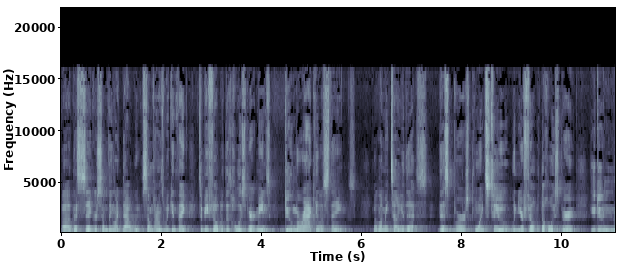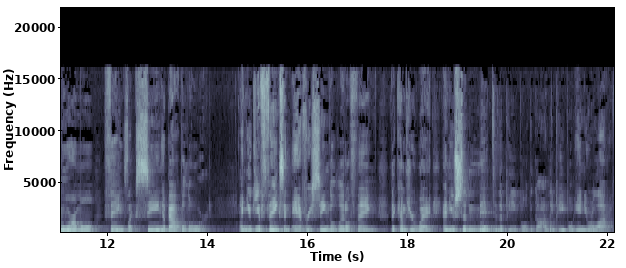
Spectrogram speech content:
uh, the sick, or something like that. We, sometimes we can think to be filled with the Holy Spirit means do miraculous things. But let me tell you this this verse points to when you're filled with the Holy Spirit, you do normal things like sing about the Lord and you give thanks in every single little thing that comes your way. And you submit to the people, the godly people in your life.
